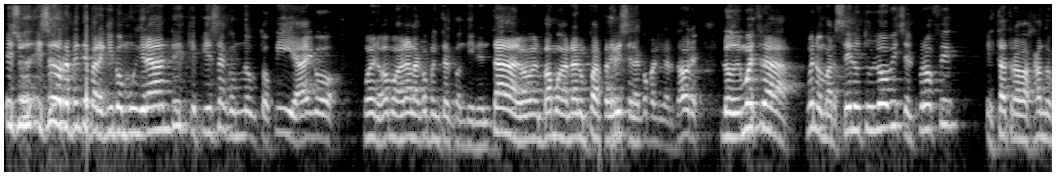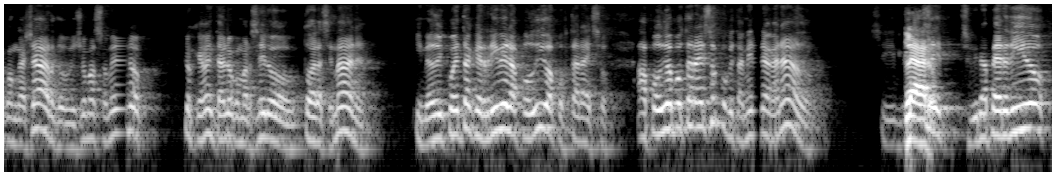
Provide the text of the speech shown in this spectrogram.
eso, eso de repente para equipos muy grandes que piensan con una utopía, algo, bueno, vamos a ganar la Copa Intercontinental, vamos a ganar un par de veces la Copa Libertadores. Lo demuestra, bueno, Marcelo Tulovic, el profe, está trabajando con Gallardo, y yo más o menos, lógicamente hablo con Marcelo toda la semana, y me doy cuenta que River ha podido apostar a eso. Ha podido apostar a eso porque también ha ganado. Si, claro. si hubiera perdido,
